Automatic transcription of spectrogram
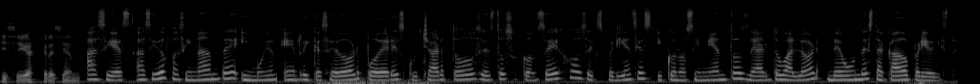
y sigas creciendo. Así es, ha sido fascinante y muy enriquecedor poder escuchar todos estos consejos, experiencias y conocimientos de alto valor de un destacado periodista.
